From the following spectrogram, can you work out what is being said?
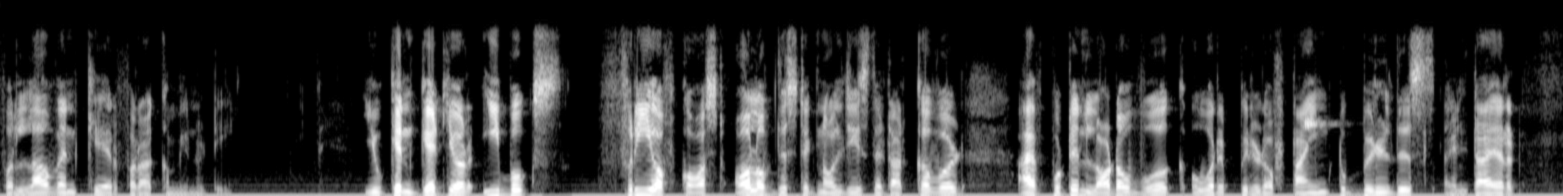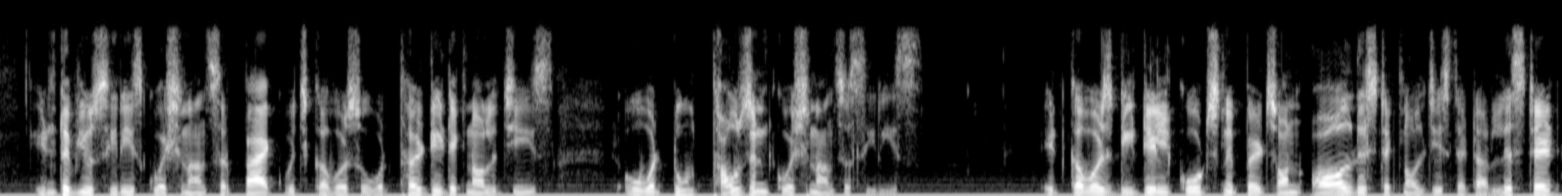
for love and care for our community. You can get your ebooks free of cost. All of these technologies that are covered. I've put in a lot of work over a period of time to build this entire interview series question answer pack which covers over 30 technologies over 2000 question answer series. It covers detailed code snippets on all these technologies that are listed.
